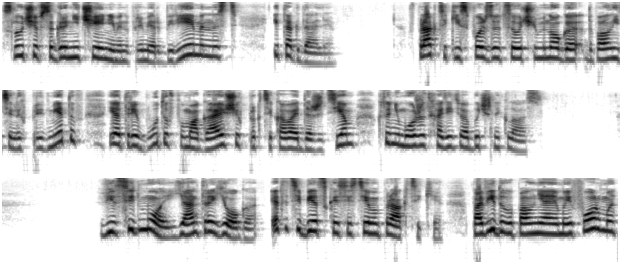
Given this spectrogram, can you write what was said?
случаев с ограничениями, например, беременность и так далее. В практике используется очень много дополнительных предметов и атрибутов, помогающих практиковать даже тем, кто не может ходить в обычный класс. Вид седьмой – янтра-йога. Это тибетская система практики. По виду выполняемые формы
